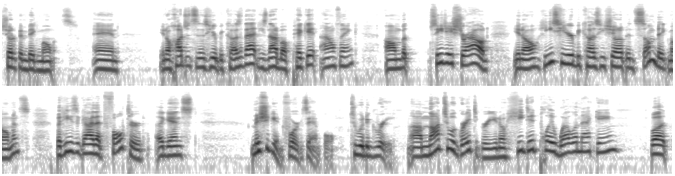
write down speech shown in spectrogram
showed up in big moments. And you know, Hutchinson is here because of that. He's not above Pickett, I don't think. Um, but CJ Stroud, you know, he's here because he showed up in some big moments, but he's a guy that faltered against Michigan, for example, to a degree. Um, not to a great degree. You know, he did play well in that game, but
